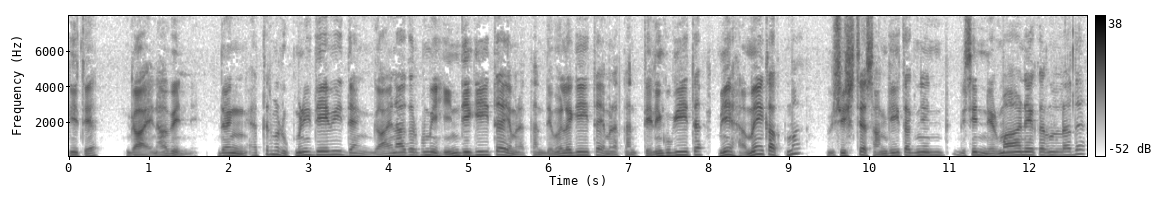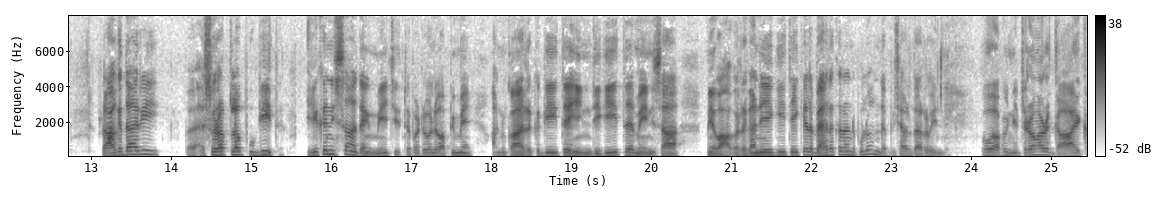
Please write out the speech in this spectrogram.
ගීතය ගායනා වෙන්නේ. දැන් ඇත්තටම රුක්මණී දේවී දැන් ගායනා කරපු මේ හින්දි ගීත එහෙම නැත්නම් දෙමළ ගීත එහෙම නැත්නම් තෙලිඟු ගීත මේ හැම එකක්ම විශිෂ්ට සංගීතඥයින් විසින් නිර්මාණය කරන ලද රාගධාරී ඇසුරක් ලබපු ගීත. ඒක නිසා දැන් මේ චිත්‍රපටවල අපි මේ අනුකාරක ගීත හින්දි ගීත මේ නිසා මේවා අවරගණයේ ගීතය කියලා බැහැර කරන්න පුළුවන්ද විශාරදර වෙන්න. ඕ අපි නිතරම අර ගායක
